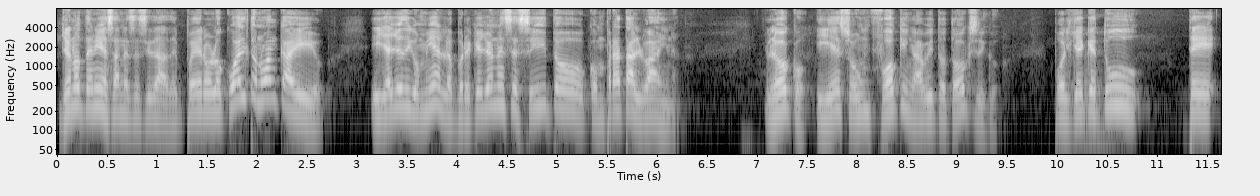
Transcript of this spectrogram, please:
yo no tenía esas necesidades, pero los cuartos no han caído. Y ya yo digo, mierda, pero es que yo necesito comprar tal vaina. Loco, y eso es un fucking hábito tóxico. Porque es que tú te,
